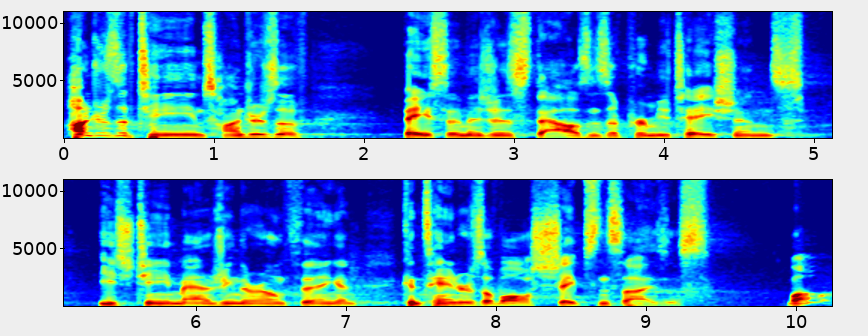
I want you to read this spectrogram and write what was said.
hundreds of teams, hundreds of base images, thousands of permutations, each team managing their own thing, and containers of all shapes and sizes. Well,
